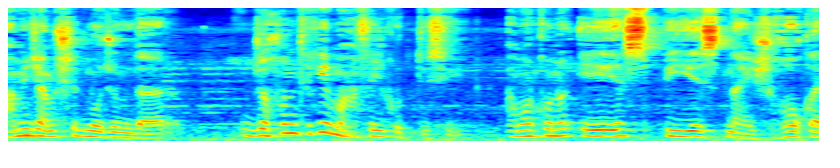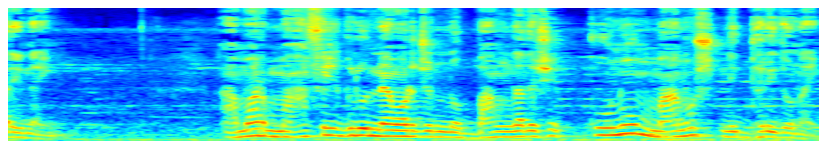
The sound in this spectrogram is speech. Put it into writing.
আমি জামশেদ মজুমদার, যখন থেকে মাহফিল করতেছি, আমার কোনো এএস পিএস নাই, সহকারী নাই। আমার মাহফিলগুলো নেওয়ার জন্য বাংলাদেশে কোনো মানুষ নির্ধারিত নাই।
